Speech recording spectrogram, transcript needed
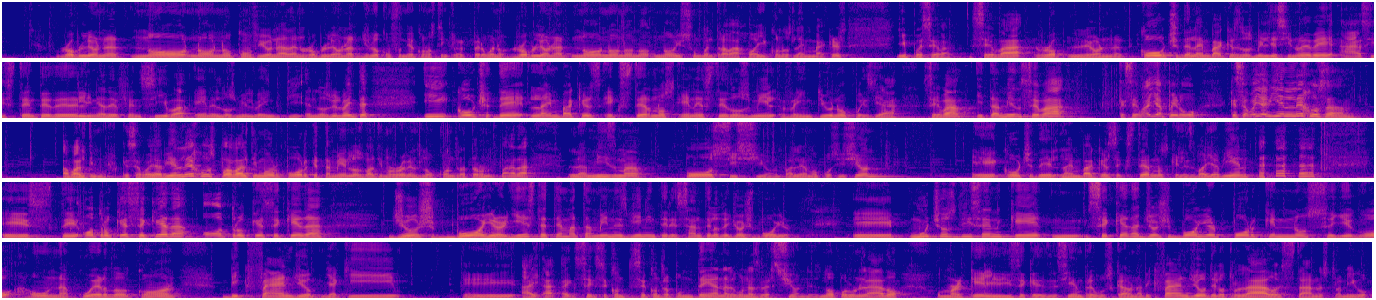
Rob Leonard, no, no, no confío nada en Rob Leonard. Yo lo confundía con Austin Clark, pero bueno, Rob Leonard no, no, no, no, no hizo un buen trabajo ahí con los linebackers. Y pues se va. Se va Rob Leonard, coach de linebackers 2019, asistente de línea defensiva en el 2020. En 2020 y coach de linebackers externos en este 2021, pues ya se va. Y también se va, que se vaya, pero que se vaya bien lejos a, a Baltimore. Que se vaya bien lejos para Baltimore porque también los Baltimore Ravens lo contrataron para la misma posición. Para la misma posición. Eh, coach de linebackers externos, que les vaya bien. este, otro que se queda, otro que se queda. Josh Boyer. Y este tema también es bien interesante, lo de Josh Boyer. Eh, muchos dicen que mm, se queda Josh Boyer porque no se llegó a un acuerdo con Big Fangio. Y aquí eh, se, contrapuntean algunas versiones, ¿no? Por un lado, Omar Kelly dice que desde siempre buscaron a Big Fangio. Del otro lado está nuestro amigo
